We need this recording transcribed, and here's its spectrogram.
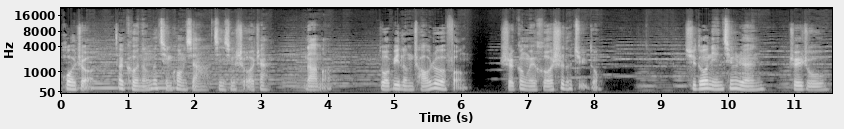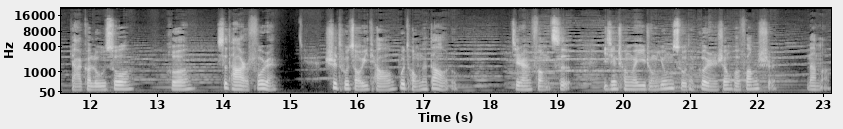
或者在可能的情况下进行舌战，那么躲避冷嘲热讽是更为合适的举动。许多年轻人追逐雅各·卢梭和斯塔尔夫人。试图走一条不同的道路。既然讽刺已经成为一种庸俗的个人生活方式，那么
